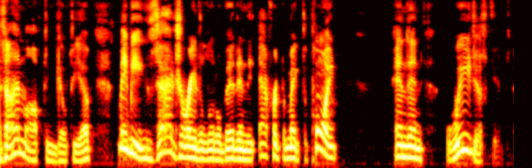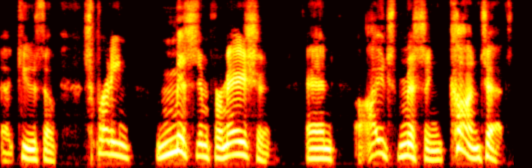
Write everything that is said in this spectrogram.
as I'm often guilty of, maybe exaggerate a little bit in the effort to make the point, and then we just get accused of spreading misinformation and uh, it's missing context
